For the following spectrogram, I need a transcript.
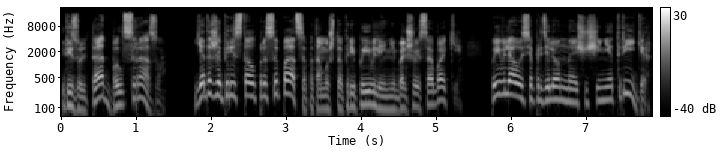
Результат был сразу. Я даже перестал просыпаться, потому что при появлении большой собаки появлялось определенное ощущение триггер,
